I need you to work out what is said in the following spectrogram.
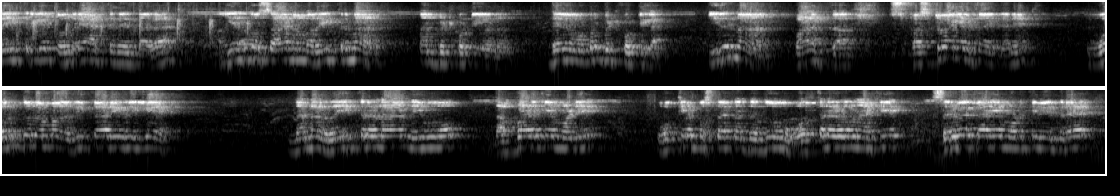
ರೈತರಿಗೆ ತೊಂದರೆ ಆಗ್ತದೆ ಅಂದಾಗ ಎಂದು ಸಹ ನಮ್ಮ ರೈತರನ್ನ ನಾನು ಬಿಟ್ಕೊಟ್ಟಿಲ್ಲ ನಾನು. ದೇವೇಗೌಡರು ಬಿಟ್ಕೊಟ್ಟಿಲ್ಲ. ಇದನ್ನ ಬಹಳ ಸ್ಪಷ್ಟವಾಗಿ ಹೇಳ್ತಾ ಇದ್ದೇನೆ. ಒಂದು ನಮ್ಮ ಅಧಿಕಾರಿಗಳಿಗೆ ನನ್ನ ರೈತರನ್ನ ನೀವು ದಬ್ಬಾಳಿಕೆ ಮಾಡಿ ಒಕ್ಕಲೆಬ್ಬಿಸ್ತಕ್ಕಂಥದ್ದು ಒತ್ತಡಗಳನ್ನ ಹಾಕಿ ಸರ್ವೆ ಕಾರ್ಯ ಮಾಡ್ತೀವಿ ಅಂದ್ರೆ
